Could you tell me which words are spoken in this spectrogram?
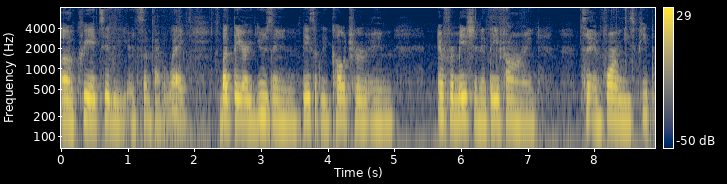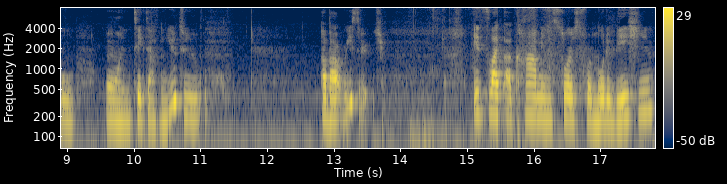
of creativity in some type of way. But they are using basically culture and information that they find to inform these people on TikTok and YouTube about research. It's like a common source for motivation,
